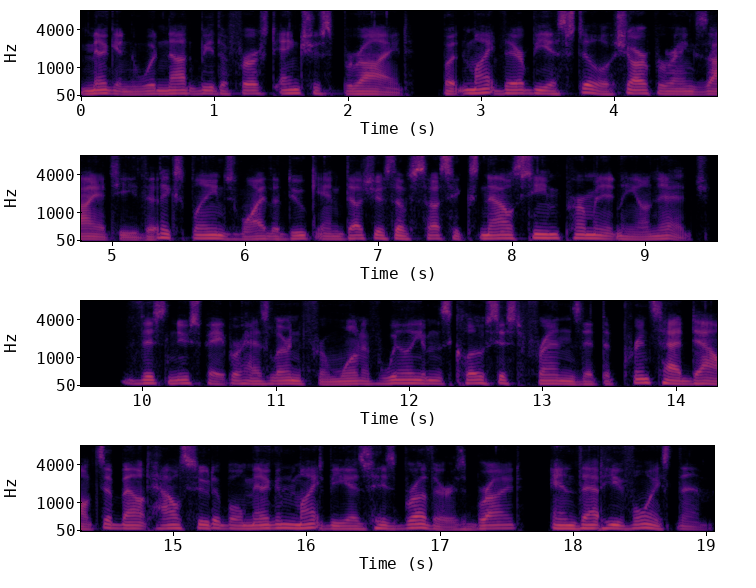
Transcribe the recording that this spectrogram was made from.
Meghan would not be the first anxious bride. But might there be a still sharper anxiety that explains why the Duke and Duchess of Sussex now seem permanently on edge? This newspaper has learned from one of William's closest friends that the prince had doubts about how suitable Meghan might be as his brother's bride, and that he voiced them.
